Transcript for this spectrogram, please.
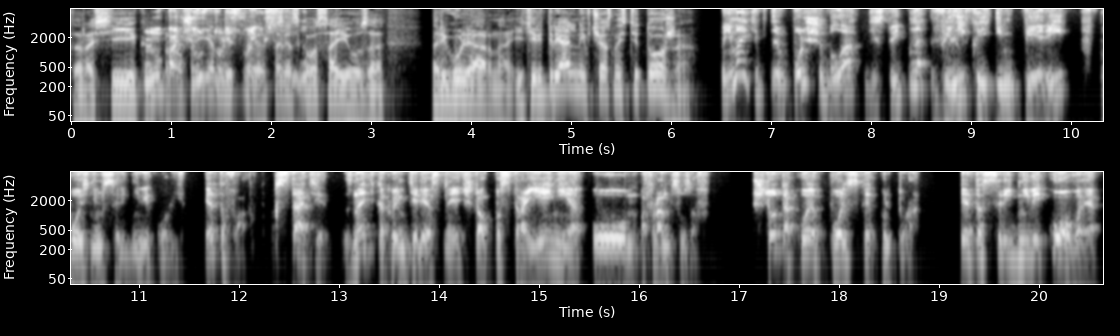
России, как ну, правоприемницы Советского силу. Союза регулярно. И территориальные, в частности, тоже. Понимаете, Польша была действительно великой империей в позднем Средневековье. Это факт. Кстати, знаете, какое интересное я читал построение у французов? Что такое польская культура? это средневековая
